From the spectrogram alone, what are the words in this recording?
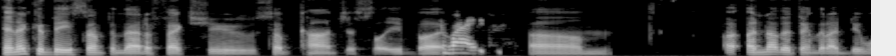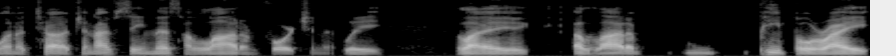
And it could be something that affects you subconsciously but right. um another thing that I do want to touch, and I've seen this a lot, unfortunately, like a lot of people, right,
